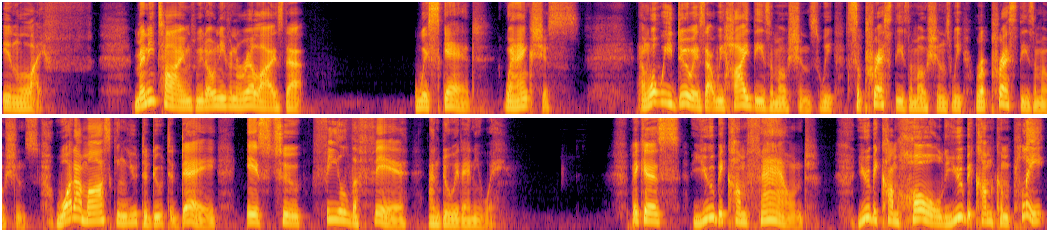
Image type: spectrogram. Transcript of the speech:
in life. Many times we don't even realize that we're scared, we're anxious. And what we do is that we hide these emotions, we suppress these emotions, we repress these emotions. What I'm asking you to do today is to feel the fear and do it anyway. Because you become found you become whole, you become complete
